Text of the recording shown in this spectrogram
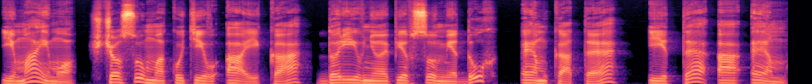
і маємо, що сума кутів А і К дорівнює півсумі дуг МКТ і ТАМ.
